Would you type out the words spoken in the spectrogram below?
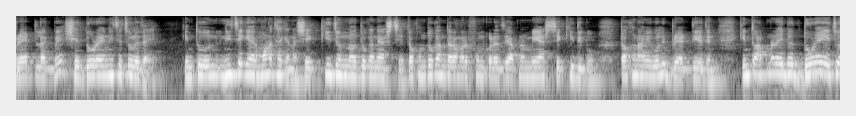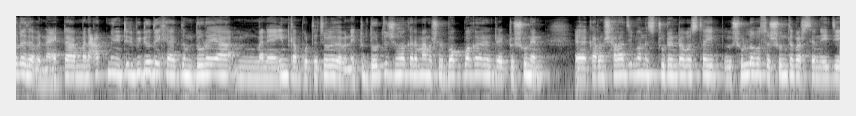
ব্রেড লাগবে, সে দৌড়ায় নিচে চলে যায়। কিন্তু নিচে গিয়ে আর মনে থাকে না, সে কি জন্য দোকানে আসছে? তখন দোকানদার আমার ফোন করে যে, আপনার মেয়ে আসছে, কি দিব? তখন আমি বলি ব্রেড দিয়ে দেন। কিন্তু আপনারা এবার দৌড়াইয়ে চলে যাবেন না। একটা মানে আট মিনিটের ভিডিও দেখে একদম দৌড়াইয়া মানে ইনকাম করতে চলে যাবেন। একটু ধৈর্য সহকারে মানুষের বকবকারটা একটু শুনেন কারণ সারা জীবনে স্টুডেন্ট অবস্থায় ষোলো বছর শুনতে পারছেন, এই যে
